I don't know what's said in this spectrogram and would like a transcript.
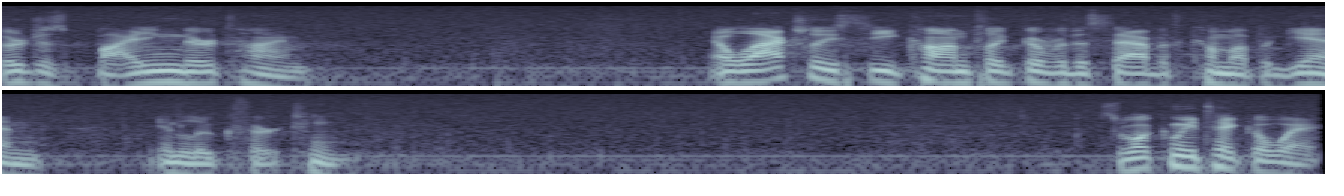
They're just biding their time. And we'll actually see conflict over the Sabbath come up again in Luke 13. So, what can we take away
